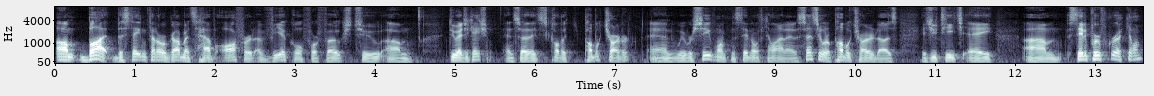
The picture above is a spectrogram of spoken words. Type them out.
Um, but the state and federal governments have offered a vehicle for folks to um, do education, and so it's called a public charter. And we received one from the state of North Carolina. And essentially, what a public charter does is you teach a um, state-approved curriculum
